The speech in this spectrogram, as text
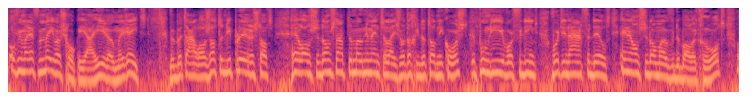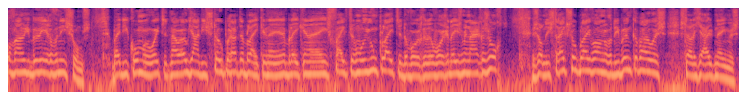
Of je maar even mee was schokken. Ja, hier, oh, reet. We betalen al zat in die pleurenstad. Heel Amsterdam staat op de monumentenlijst. Wat dacht je dat dat niet kost? De poen die hier wordt verdiend, wordt in Den Haag verdeeld. En in Amsterdam over de balk gerold. Of nou je beweren van niet soms. Bij die kommer, hoe heet het nou? Oh ja, die stopera, daar er bleken ineens 50 miljoen pleiten. Daar worden, er ineens meer naar gezocht. Er zal die strijkstok blijven hangen van die bunkerbouwers. Stel dat je uitnemers.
